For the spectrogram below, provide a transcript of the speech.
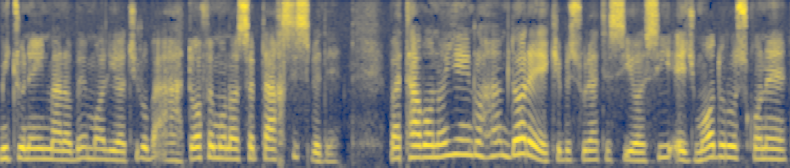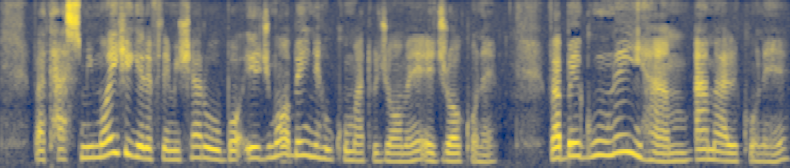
می‌تونه این منابع مالیاتی رو به اهداف مناسب تخصیص بده و توانایی این رو هم داره که به صورت سیاسی اجماع درست کنه و تصمیمایی که گرفته میشه رو با اجماع بین حکومت و جامعه اجرا کنه و به گونه ای هم عمل کنه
